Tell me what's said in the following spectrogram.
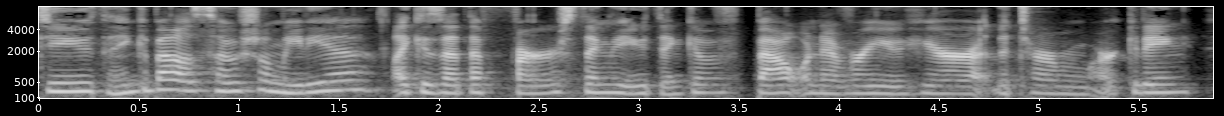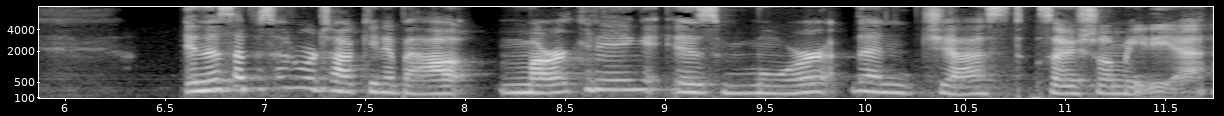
Do you think about social media? Like, is that the first thing that you think about whenever you hear the term marketing? In this episode, we're talking about marketing is more than just social media.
